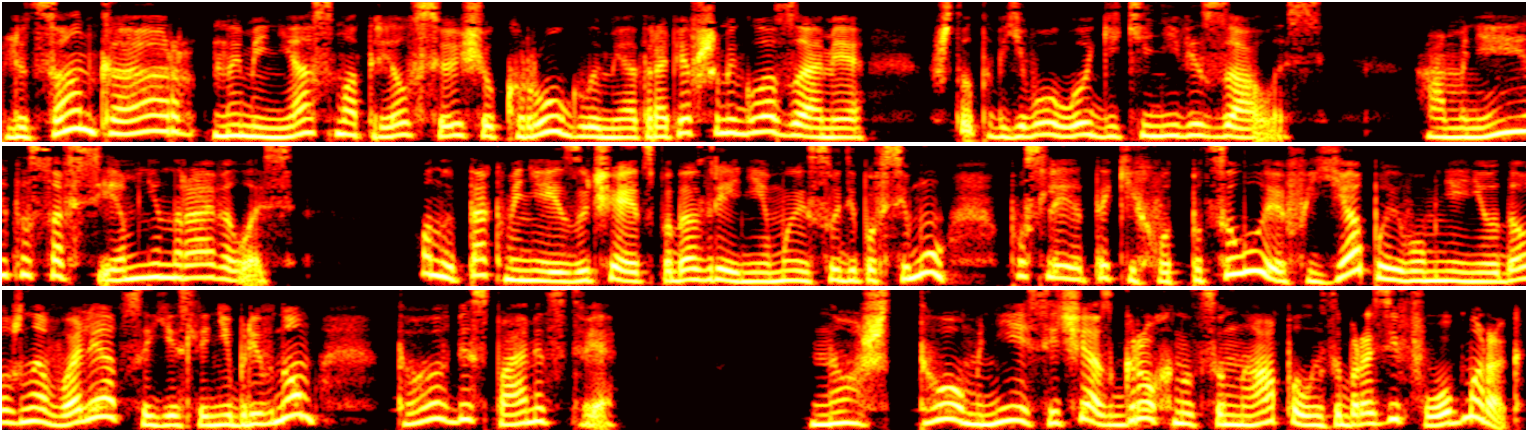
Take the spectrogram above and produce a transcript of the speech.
Люциан Каар на меня смотрел все еще круглыми, оторопевшими глазами — что-то в его логике не вязалось. А мне это совсем не нравилось. Он и так меня изучает с подозрением, и, судя по всему, после таких вот поцелуев я, по его мнению, должна валяться, если не бревном, то в беспамятстве. Но что мне сейчас грохнуться на пол, изобразив обморок?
